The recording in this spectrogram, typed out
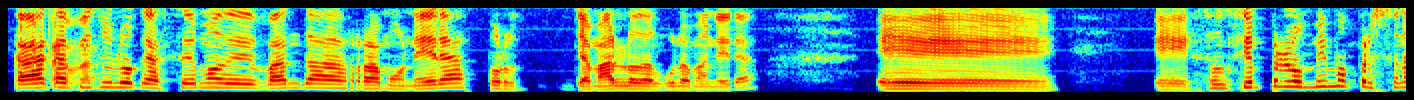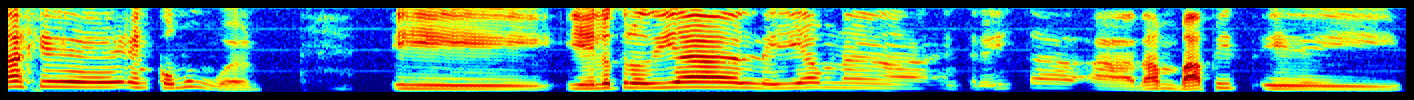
cada capítulo que hacemos de bandas ramoneras, por llamarlo de alguna manera, eh, eh, son siempre los mismos personajes en común, weón. Y, el otro día leía una entrevista a Dan Bapit y,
